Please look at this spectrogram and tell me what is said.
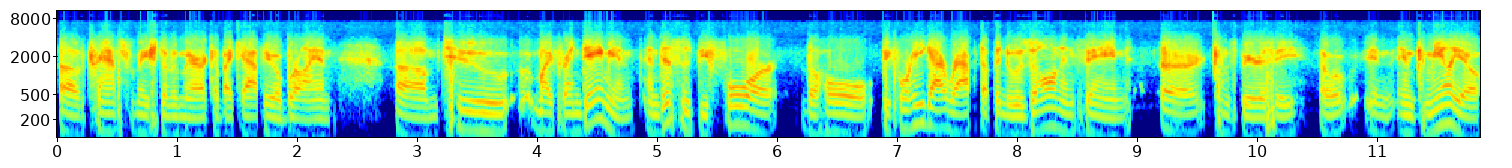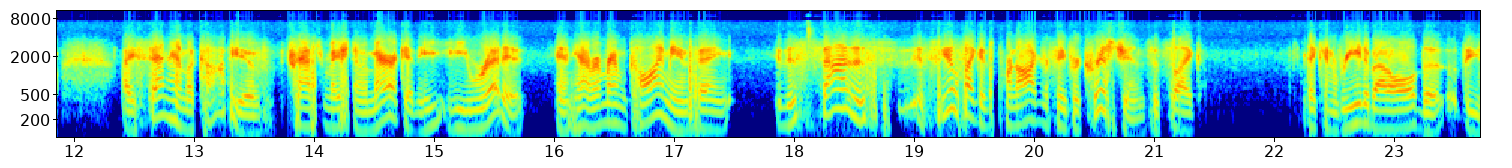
of Trance Formation of America by Cathy O'Brien um, to my friend Damien, and this was before the whole before he got wrapped up into his own insane uh, conspiracy uh, in in Chameleo. I sent him a copy of Trance Formation of America, and he he read it, and I remember him calling me and saying, "This sounds this it feels like it's pornography for Christians." It's like they can read about all the the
